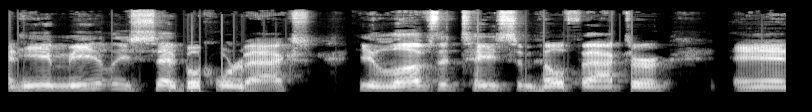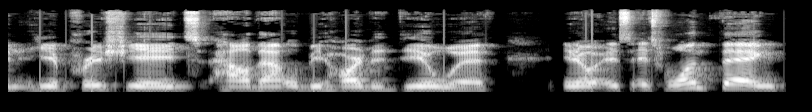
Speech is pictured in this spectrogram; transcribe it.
and he immediately said both quarterbacks. He loves the Taysom Hill factor, and he appreciates how that will be hard to deal with. You know, it's, it's one thing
